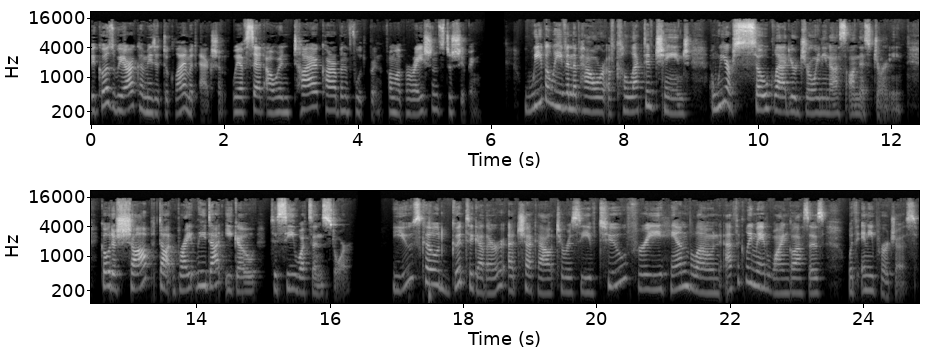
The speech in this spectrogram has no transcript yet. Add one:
Because we are committed to climate action, we have set our entire carbon footprint from operations to shipping. We believe in the power of collective change, and we are so glad you're joining us on this journey. Go to shop.brightly.eco to see what's in store. Use code GOODTOGETHER at checkout to receive two free hand blown, ethically made wine glasses with any purchase.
